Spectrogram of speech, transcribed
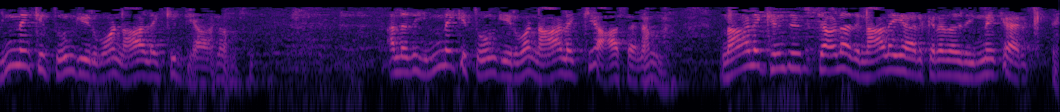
இன்னைக்கு தூங்கிடுவோம் நாளைக்கு தியானம். அல்லது இன்னைக்கு தூங்கிடுவோம் நாளைக்கு ஆசனம். நாளைக்கு எழுந்திருச்சாலும் அது நாளையா இருக்கிறது அது இன்னைக்கா இருக்கு.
